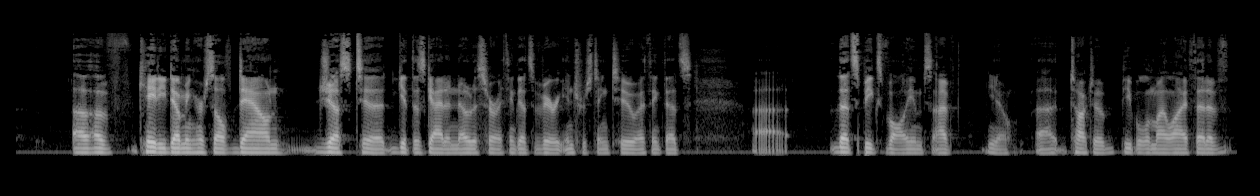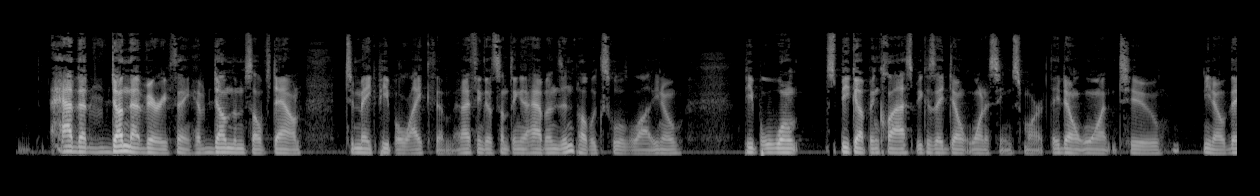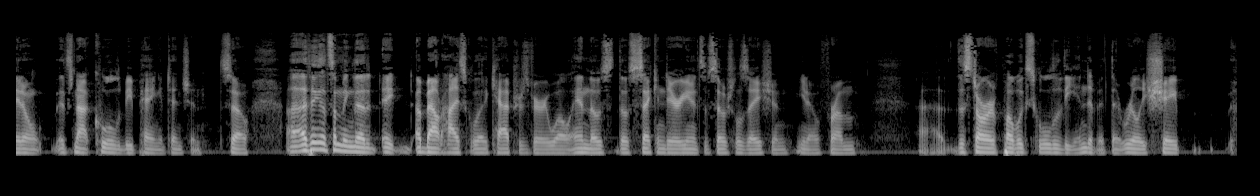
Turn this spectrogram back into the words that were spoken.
of, of Cady dumbing herself down just to get this guy to notice her, I think that's very interesting too. I think that's uh, that speaks volumes. I've you know uh, talked to people in my life that have had that done that very thing, have dumbed themselves down to make people like them, and I think that's something that happens in public schools a lot. You know, people won't speak up in class because they don't want to seem smart. They don't want to. You know, they don't. It's not cool to be paying attention. So, uh, I think that's something that it, about high school that it captures very well, and those those secondary units of socialization. You know, from uh, the start of public school to the end of it, that really shape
